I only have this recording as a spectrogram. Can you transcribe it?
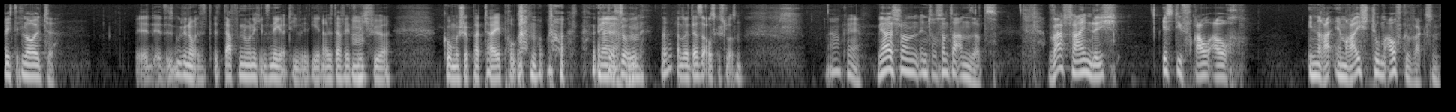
richtig. Leute. Äh, es ist gut, genau, es, darf nur nicht ins Negative gehen. Also es darf Mhm. jetzt nicht für komische Parteiprogramme oder Ja, ja. so. Mhm. Ne? Also das ist ausgeschlossen. Okay. Ja, ist schon ein interessanter Ansatz. Wahrscheinlich ist die Frau auch in, im Reichtum aufgewachsen.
